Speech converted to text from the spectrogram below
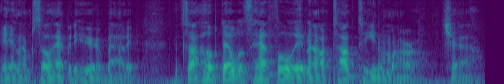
And I'm so happy to hear about it. So I hope that was helpful, and I'll talk to you tomorrow. Ciao.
